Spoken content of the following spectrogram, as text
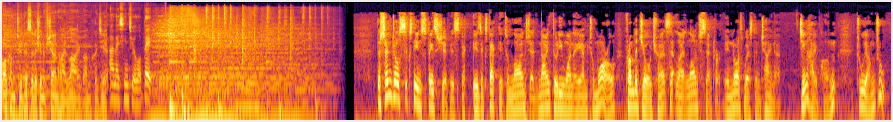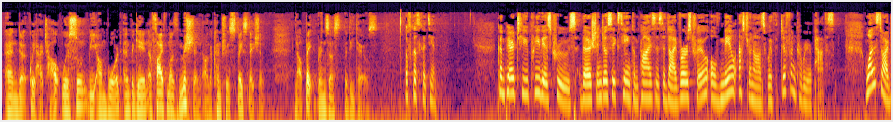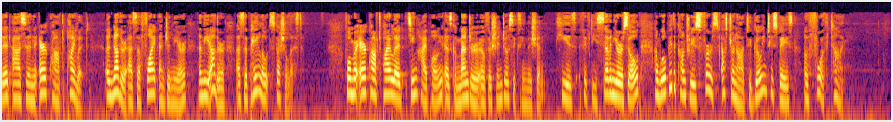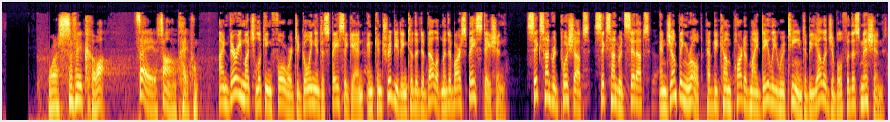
Welcome to this edition of Shanghai Live. I'm He Jian. I'm Xin Lo Bei. The Shenzhou 16 spaceship is, is expected to launch at 9:31 a.m. tomorrow from the Jiuquan Satellite Launch Center in northwestern China. Jing Haipeng, Zhu Yangzhu, and uh, Gui Haichao will soon be on board and begin a five-month mission on the country's space station. Now, Bei brings us the details. Of course, He Jian. Compared to previous crews, the Shenzhou 16 comprises a diverse trio of male astronauts with different career paths. One started as an aircraft pilot, another as a flight engineer, and the other as a payload specialist. Former aircraft pilot Jing Haipeng is commander of the Shenzhou 16 mission. He is 57 years old and will be the country's first astronaut to go into space a fourth time. 我十分渴望再上太空。 I'm very much looking forward to going into space again and contributing to the development of our space station. 600 push ups, 600 sit ups, and jumping rope have become part of my daily routine to be eligible for this mission.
